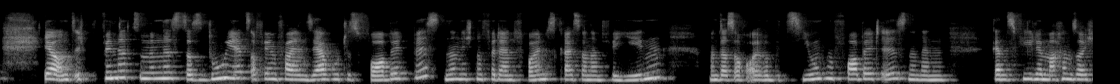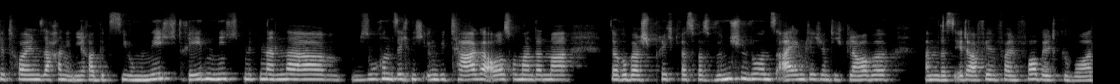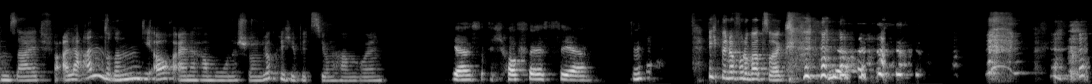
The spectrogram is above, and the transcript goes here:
ja, und ich finde zumindest, dass du jetzt auf jeden Fall ein sehr gutes Vorbild bist, ne? nicht nur für deinen Freundeskreis, sondern für jeden. Und dass auch eure Beziehung ein Vorbild ist. Ne? Denn ganz viele machen solche tollen Sachen in ihrer Beziehung nicht, reden nicht miteinander, suchen sich nicht irgendwie Tage aus, wo man dann mal darüber spricht, was, was wünschen wir uns eigentlich. Und ich glaube, ähm, dass ihr da auf jeden Fall ein Vorbild geworden seid für alle anderen, die auch eine harmonische und glückliche Beziehung haben wollen. Ja, ich hoffe es sehr. Hm? Ich bin davon überzeugt. Ja.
